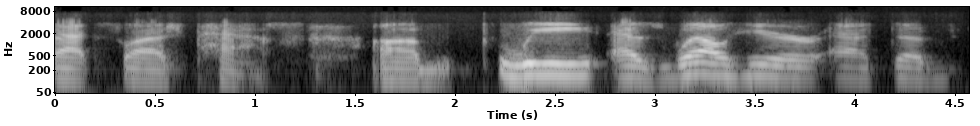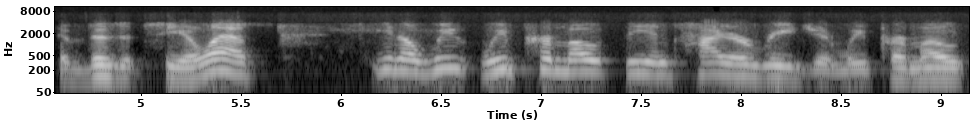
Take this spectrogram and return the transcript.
backslash pass. Um, we, as well here at uh, Visit COS, you know, we, we promote the entire region. We promote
